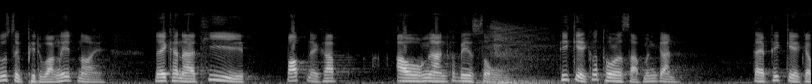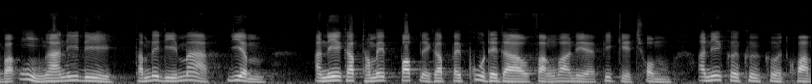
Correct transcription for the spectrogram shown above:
รู้สึกผิดหวังนิดหน่อย ในขณะที่ป๊อปนะครับเอางานเข้าไปส่งพี่เกดก็โทรศัพท์เหมือนกัน แต่พี่เกดกับบอกอืงานนี้ดีทำได้ดีมากเยี่ยม อันนี้ครับทำให้ป๊อปเนี่ยครับไปพูดให้ดาวฟังว่าเนี่ยพี่เกดชม อันนี้ก็คือเกิดความ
